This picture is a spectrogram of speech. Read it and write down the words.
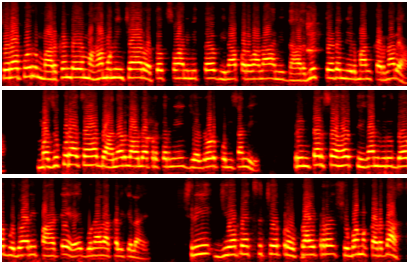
सोलापूर मार्कंडेय महामुनींच्या रथोत्सवानिमित्त विनापरवाना आणि धार्मिक तेढ निर्माण करणाऱ्या मजकुराचा बॅनर लावल्याप्रकरणी जेलरोड पोलिसांनी प्रिंटरसह तिघांविरुद्ध बुधवारी पहाटे गुन्हा दाखल केला आहे. श्री जीएफएक्स चे प्रोप्रायटर शुभम कडदास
